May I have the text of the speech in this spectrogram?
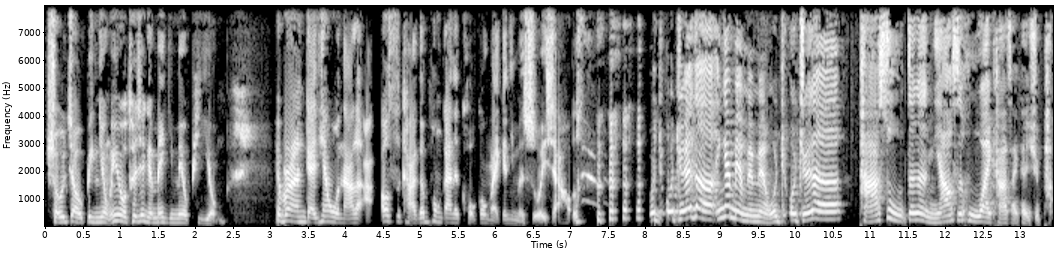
手脚并用。”因为我推荐给 Maggie 没有屁用。要不然改天我拿了奥斯卡跟碰干的口供来跟你们说一下好了。我我觉得应该没有没有没有，我我觉得爬树真的你要是户外咖才可以去爬。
